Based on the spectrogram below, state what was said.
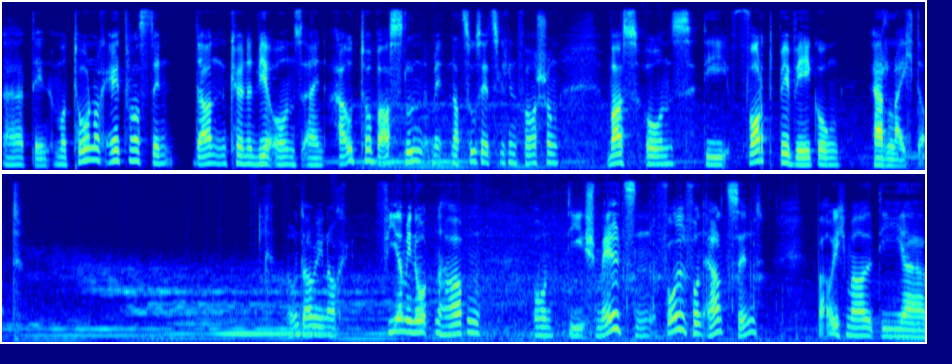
äh, den Motor noch etwas, denn dann können wir uns ein Auto basteln mit einer zusätzlichen Forschung was uns die Fortbewegung erleichtert. Und da wir noch vier Minuten haben und die Schmelzen voll von Erz sind, baue ich mal die, äh,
